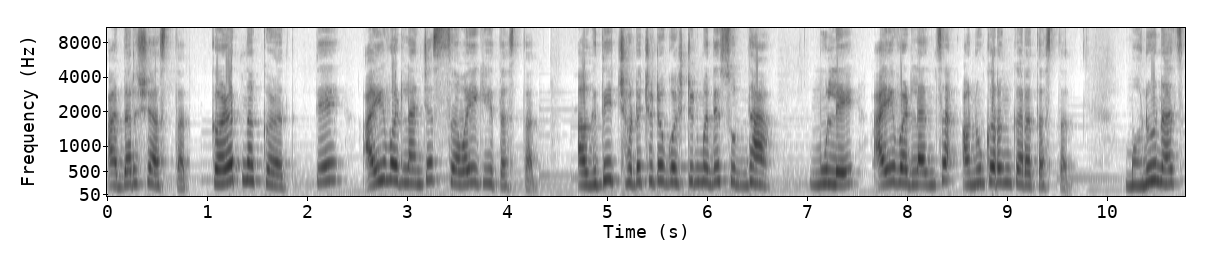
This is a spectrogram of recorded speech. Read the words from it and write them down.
आदर्श असतात. कळत न कळत ते आईवडिलांच्या सवयी घेत असतात. अगदी छोट्या छोट्या गोष्टींमध्ये सुद्धा मुले आईवडिलांचं अनुकरण करत असतात. म्हणूनच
